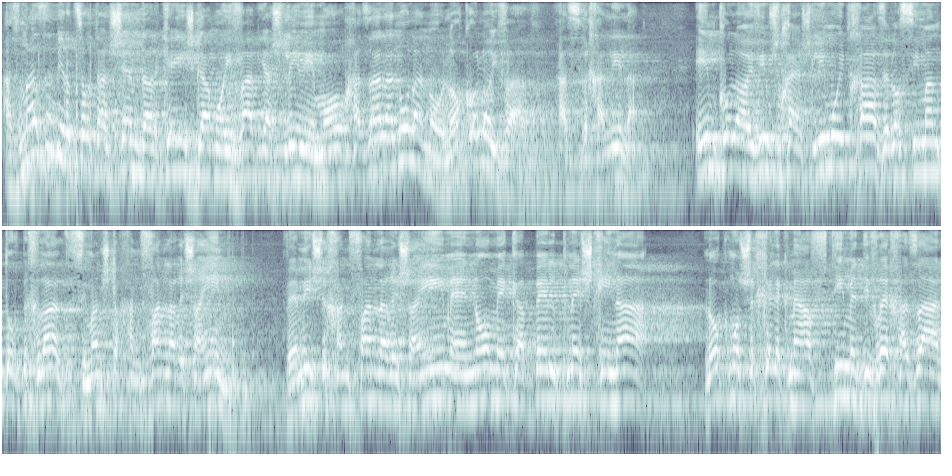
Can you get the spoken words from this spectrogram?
אז מה זה ברצות השם דרכי איש גם אויביו ישלים עמו? חז"ל ענו לנו, לא כל אויביו, חס וחלילה. אם כל האויבים שלך ישלימו איתך, זה לא סימן טוב בכלל, זה סימן שאתה חנפן לרשעים. ומי שחנפן לרשעים אינו מקבל פני שכינה, לא כמו שחלק מעוותים את דברי חז"ל.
